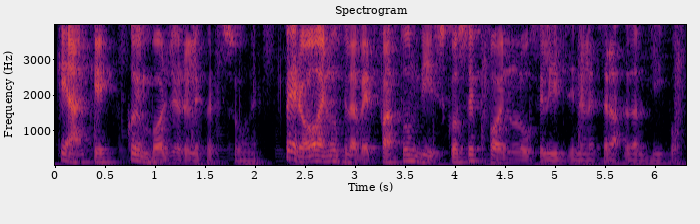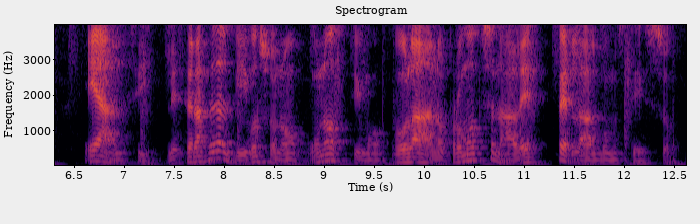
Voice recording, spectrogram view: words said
che anche coinvolgere le persone. Però è inutile aver fatto un disco se poi non lo utilizzi nelle serate dal vivo. E anzi, le serate dal vivo sono un ottimo volano promozionale per l'album stesso.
